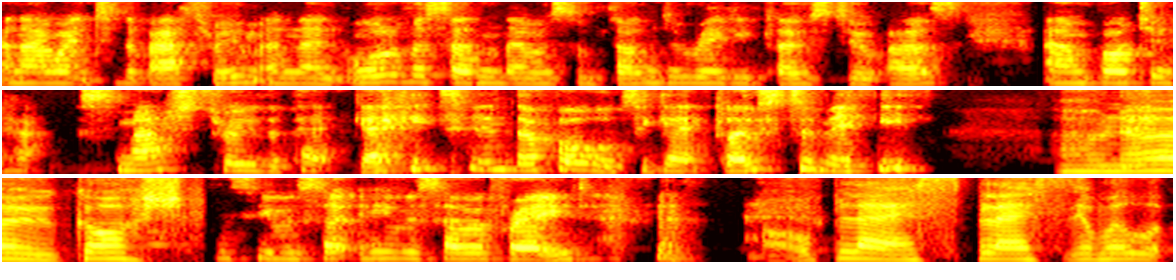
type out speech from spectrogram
And I went to the bathroom, and then all of a sudden there was some thunder really close to us, and Bodger smashed through the pet gate in the hall to get close to me. Oh no, gosh. he was so, he was so afraid. Oh, bless, bless. Well,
